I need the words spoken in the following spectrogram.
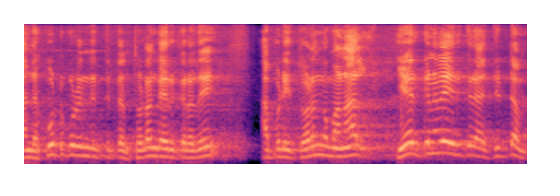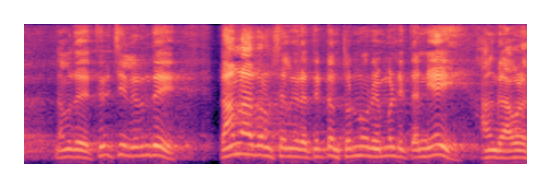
அந்த கூட்டு குடிநீர் திட்டம் தொடங்க இருக்கிறது. அப்படி தொடங்குமானால் ஏற்கனவே இருக்கிற திட்டம் நமது திருச்சியிலிருந்து ராமநாதபுரம் செல்கிற திட்டம் தொண்ணூறு எம்எல்டி தண்ணியை அங்கு அவ்வளோ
